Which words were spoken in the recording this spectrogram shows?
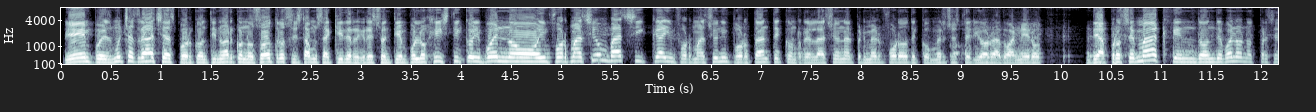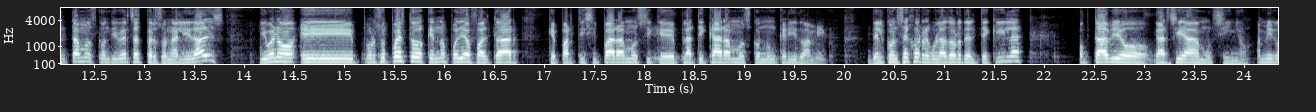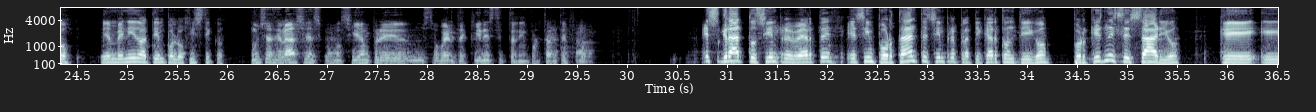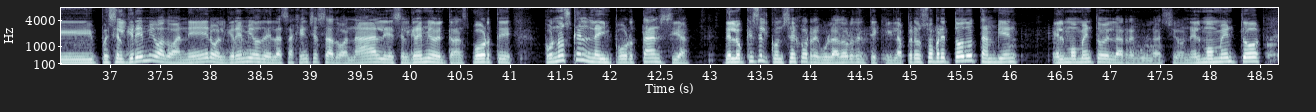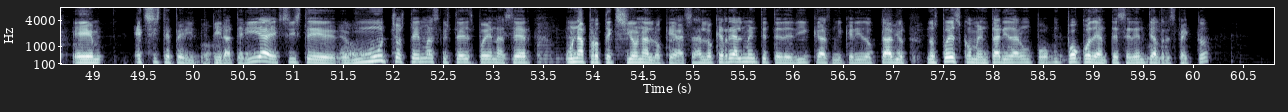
Bien, pues muchas gracias por continuar con nosotros. Estamos aquí de regreso en tiempo logístico y bueno, información básica, información importante con relación al primer foro de comercio exterior aduanero de Aprosemac, en donde bueno, nos presentamos con diversas personalidades y bueno, eh, por supuesto que no podía faltar que participáramos y que platicáramos con un querido amigo del Consejo Regulador del Tequila, Octavio García Muciño. Amigo, bienvenido a tiempo logístico. Muchas gracias, como siempre, gusto verte aquí en este tan importante foro. Es grato siempre verte, es importante siempre platicar contigo, porque es necesario que eh, pues el gremio aduanero, el gremio de las agencias aduanales, el gremio del transporte, conozcan la importancia de lo que es el Consejo Regulador del Tequila, pero sobre todo también el momento de la regulación, el momento... Eh, existe piratería, existe muchos temas que ustedes pueden hacer una protección a lo que haces, a lo que realmente te dedicas, mi querido Octavio. ¿Nos puedes comentar y dar un, un poco de antecedente al respecto?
